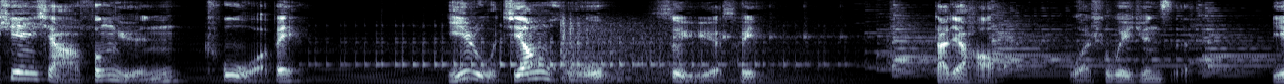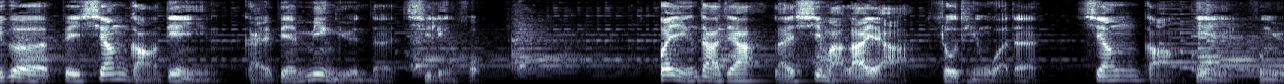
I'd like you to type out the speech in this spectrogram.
天下风云出我辈，一入江湖岁月催。大家好，我是魏君子，一个被香港电影改变命运的七零后。欢迎大家来喜马拉雅收听我的《香港电影风云》。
